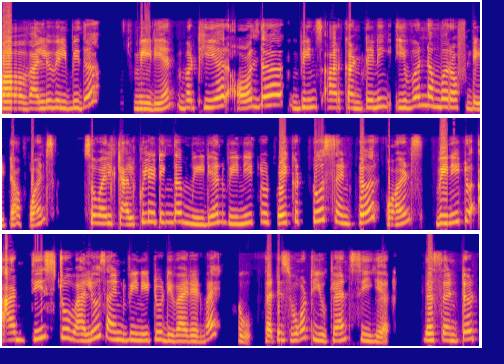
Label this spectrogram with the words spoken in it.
uh, value will be the median but here all the bins are containing even number of data points. So while calculating the median we need to take two center points. We need to add these two values and we need to divide it by 2 that is what you can see here. The center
